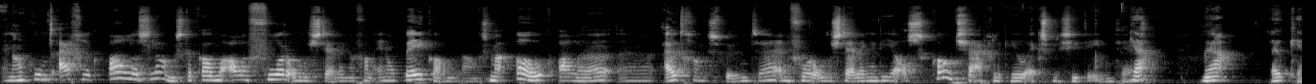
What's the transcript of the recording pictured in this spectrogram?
en dan komt eigenlijk alles langs. Dan komen alle vooronderstellingen van NLP komen langs. Maar ook alle uh, uitgangspunten en vooronderstellingen die je als coach eigenlijk heel expliciet inzet. Ja, ja leuk hè.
